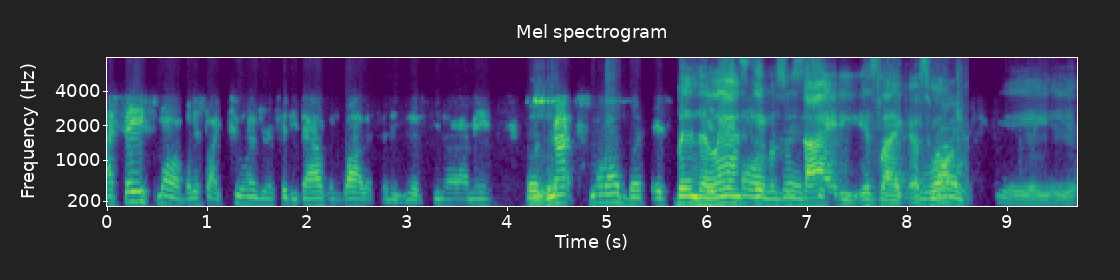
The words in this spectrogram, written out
I say small, but it's like 250,000 wallets that exist. You know what I mean? So it's not small, but it's. But in the landscape of society, it's like a small. Right. Yeah, yeah, yeah, yeah.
